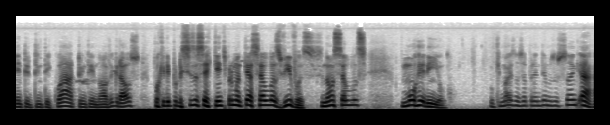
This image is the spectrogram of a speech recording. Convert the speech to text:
entre 34 e 39 graus, porque ele precisa ser quente para manter as células vivas, senão as células morreriam. O que mais nós aprendemos do sangue? Ah,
